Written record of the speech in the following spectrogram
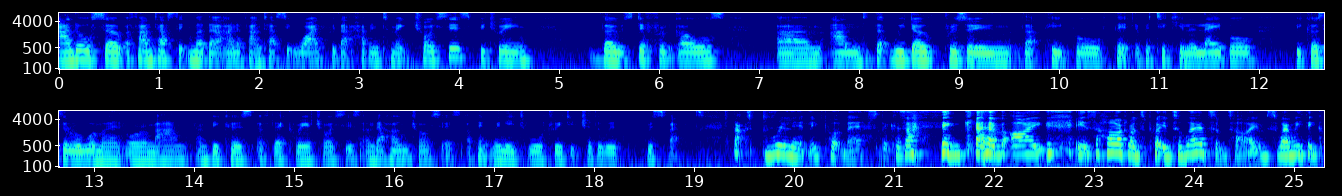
and also a fantastic mother and a fantastic wife without having to make choices between those different goals um, and that we don't presume that people fit a particular label because they're a woman or a man and because of their career choices and their home choices. I think we need to all treat each other with respect. That's brilliantly put, Miss, because I think um, I it's a hard one to put into words sometimes. When we think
